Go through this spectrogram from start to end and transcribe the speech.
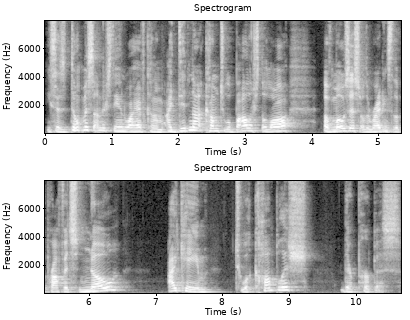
He says, Don't misunderstand why I've come. I did not come to abolish the law of Moses or the writings of the prophets. No, I came to accomplish their purpose.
